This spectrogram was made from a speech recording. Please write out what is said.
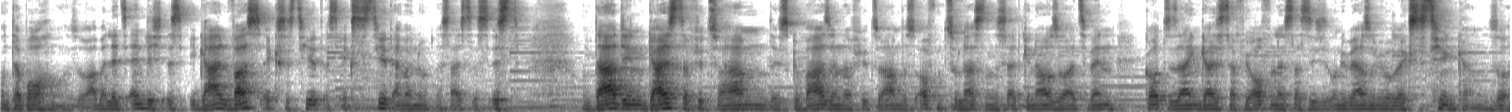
unterbrochen. So. Aber letztendlich ist egal, was existiert, es existiert einfach nur. Das heißt, es ist. Und da den Geist dafür zu haben, das Gewahrsein dafür zu haben, das offen zu lassen, ist halt genauso, als wenn Gott seinen Geist dafür offen lässt, dass dieses Universum überhaupt existieren kann. So,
